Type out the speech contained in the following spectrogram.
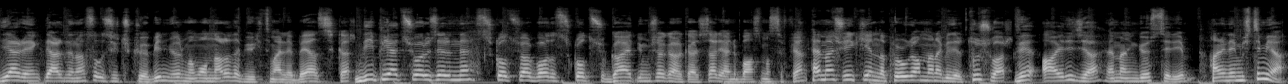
Diğer renklerde nasıl ışık çıkıyor bilmiyorum ama onlarda da büyük ihtimalle beyaz çıkar. DPI tuşu var üzerinde. Scroll tuşu var. Bu arada scroll tuşu gayet yumuşak arkadaşlar. Yani basması falan. Hemen şu iki yanında programlanabilir tuş var. Ve ayrıca hemen göstereyim. Hani demiştim ya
